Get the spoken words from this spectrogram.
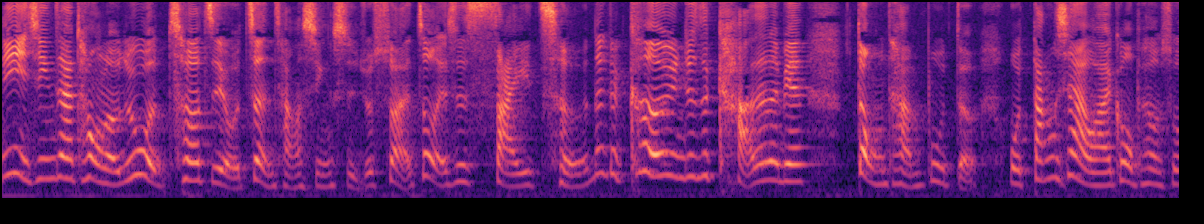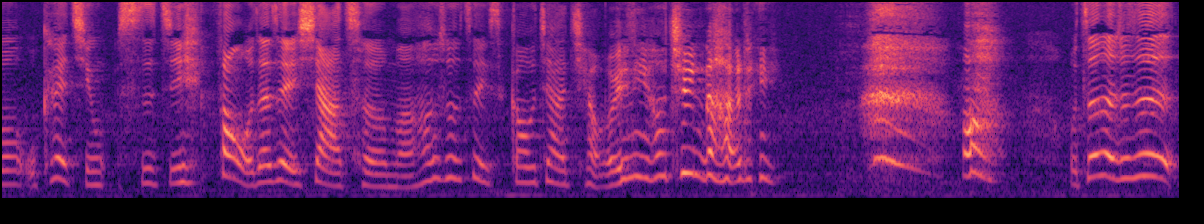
你已经在痛了，如果车子有正常行驶就算，重点是塞车，那个客运就是卡在那边动弹不得。我当下我还跟我朋友说，我可以请司机放我在这里下车吗？他说这里是高架桥，诶，你要去哪里？哦，我真的就是。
